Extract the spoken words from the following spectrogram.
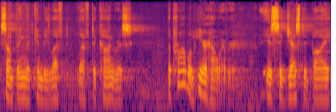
something that can be left, left to Congress. The problem here, however, is suggested by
